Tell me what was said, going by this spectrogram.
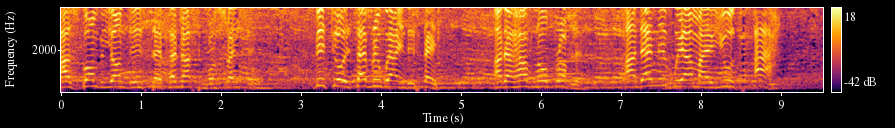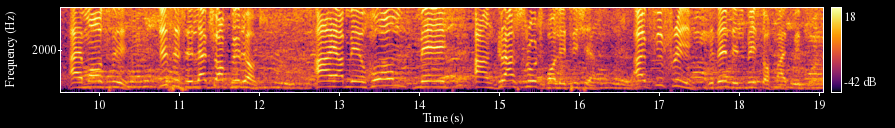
has gone beyond this uh, federal constituency. BTO is everywhere in the state, and I have no problem. And anywhere my youth are, I must say, this is election period. I am a homemade and grassroots politician. I feel free within the midst of my people.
